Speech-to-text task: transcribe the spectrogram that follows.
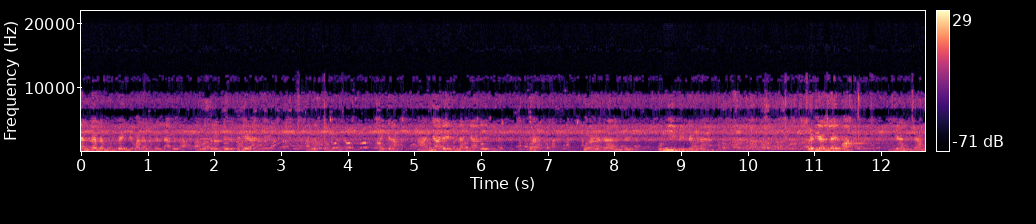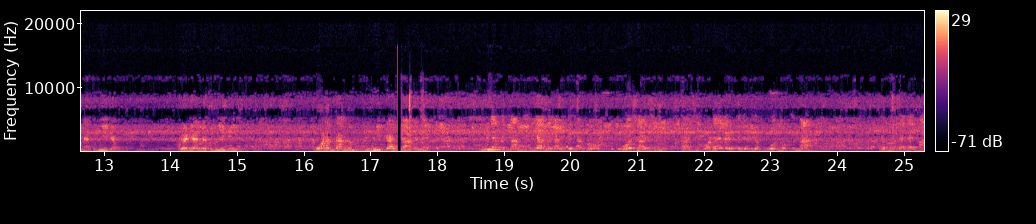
രണ്ടു കൊല്ലം മുമ്പേ ഇനി പറയുന്നുണ്ടല്ലോ അറുപത്തിരണ്ട് എത്രയാ അറുപത്തൊമ്പത്. അയച്ചാ ആ ഇഞ്ഞാടെ ഇരുന്ന് ഇഞ്ഞാടെ ഇരുന്ന്. വേറെ ഒരാളുണ്ട്. കുഞ്ഞി വീട് ഇവിടെ. എവിടെയല്ലേ വാ എന്റെ അമ്മ കുഞ്ഞിരം എവിടെയല്ലേ കുഞ്ഞിരി ഓളെന്താ അങ്ങ് മുങ്ങിക്കാലാണ് ഇങ്ങനെ ബിരിയാണി കഴിക്കുന്നപ്പോ ഓ ശശി ശശി കൊടയിലെടുത്ത് ചെടിയ പോവാൻ നോക്കുന്ന എന്നല്ല ശശി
